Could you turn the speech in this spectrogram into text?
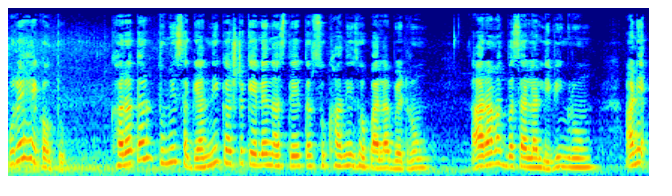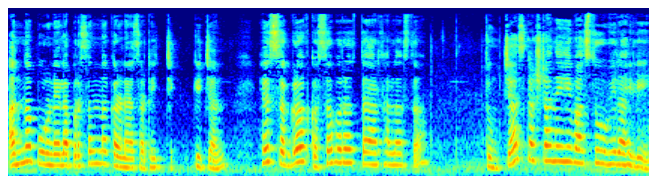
पुरे हे कौतुक. खरं तर तुम्ही सगळ्यांनी कष्ट केले नसते तर सुखाने झोपायला बेडरूम आरामात बसायला लिव्हिंग रूम आणि अन्नपूर्णेला प्रसन्न करण्यासाठी किचन हे सगळं कसं बरं तयार झालं असतं? तुमच्याच कष्टाने ही वास्तू उभी राहिली.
